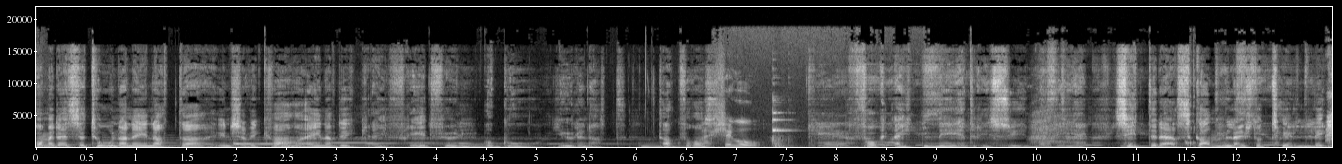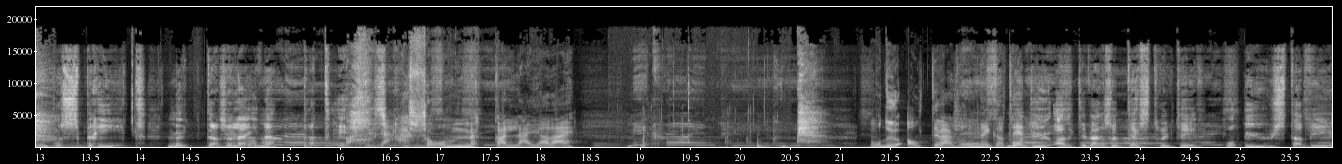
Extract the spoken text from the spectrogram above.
Og med disse tonene i natta ønsker vi hver og en av dykk ei fredfull og god julenatt. Takk for oss. Vær så god. For et nedrig syn, Marie. Sitte der skamløst og tylle inn på sprit. Mutters aleine. Patetisk. Jeg er så møkka lei av deg. Må du alltid være så negativ? Må du alltid være så destruktiv og ustabil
